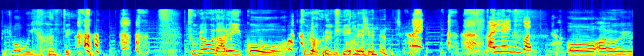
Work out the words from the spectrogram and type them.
삐죽어 보이긴 하는데. 두 명은 아래 에 있고 두 명은 위에. 깔려 있는 거 같- 어, 아유,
